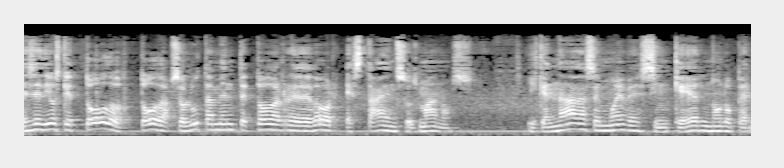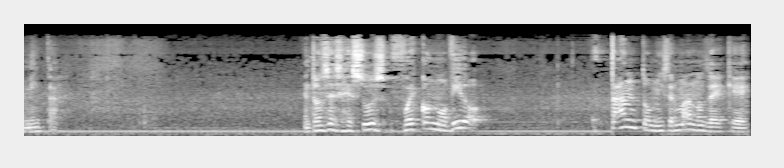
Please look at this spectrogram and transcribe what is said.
Ese Dios que todo, todo, absolutamente todo alrededor está en sus manos y que nada se mueve sin que Él no lo permita. Entonces Jesús fue conmovido tanto, mis hermanos, de que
